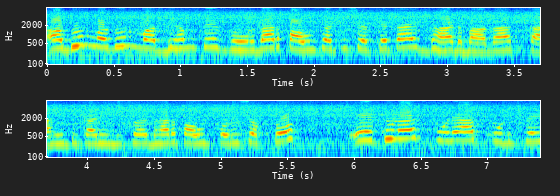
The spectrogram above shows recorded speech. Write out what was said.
अधूनमधून मध्यम ते जोरदार पावसाची शक्यता आहे. घाट भागात काही ठिकाणी मुसळधार पाऊस पडू शकतो. एकूणच पुण्यात पुढचे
